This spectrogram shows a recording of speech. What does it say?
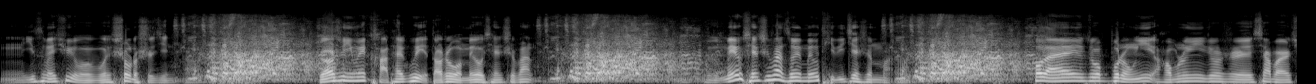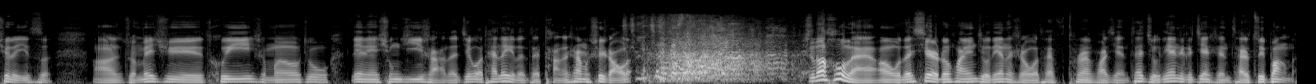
嗯一次没去我我瘦了十斤，主要是因为卡太贵导致我没有钱吃饭了，没有钱吃饭所以没有体力健身嘛。后来就不容易，好不容易就是下班去了一次啊，准备去推什么就练练胸肌啥的，结果太累了，在躺在上面睡着了。直到后来啊，我在希尔顿花园酒店的时候，我才突然发现，在酒店这个健身才是最棒的。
